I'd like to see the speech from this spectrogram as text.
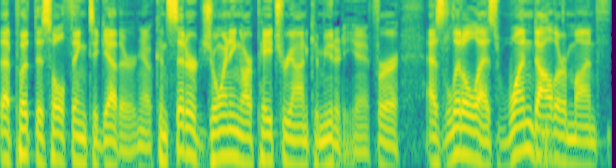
that put this whole thing together, you know, consider joining our Patreon community eh, for as little as one dollar a month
